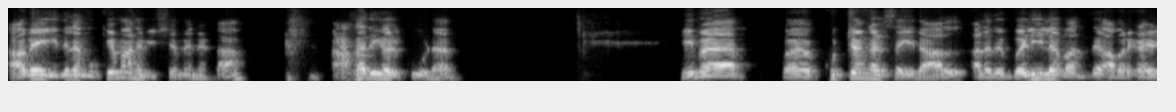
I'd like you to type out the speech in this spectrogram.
அவை இதுல முக்கியமான விஷயம் என்னன்னா அகதிகள் கூட இப்ப குற்றங்கள் செய்தால் அல்லது வெளியில வந்து அவர்கள்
